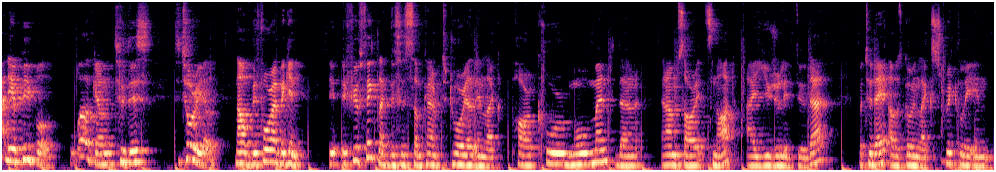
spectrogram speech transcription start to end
Hi dear people, welcome to this tutorial. Now before I begin, if you think like this is some kind of tutorial in like parkour movement, then, then I'm sorry it's not. I usually do that. But today I was going like strictly in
